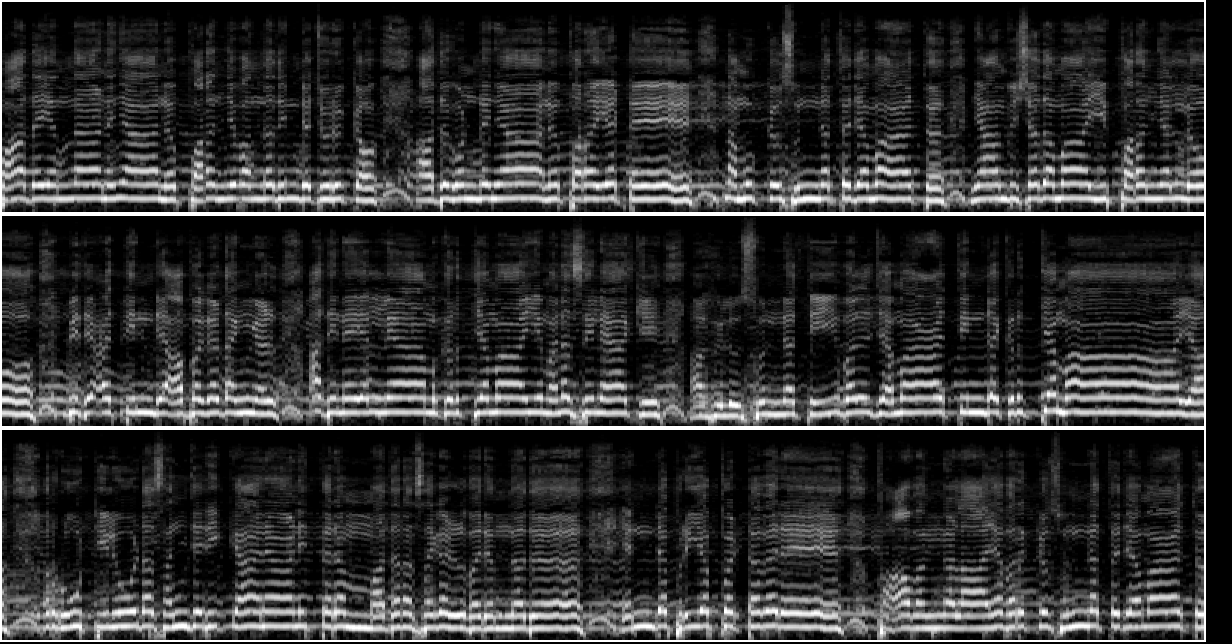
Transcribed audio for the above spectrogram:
പാതയെന്നാണ് ഞാൻ പറഞ്ഞു വന്നതിന്റെ ചുരുക്കം. അതുകൊണ്ട് ഞാൻ പറയട്ടെ നമുക്ക് സുന്നത്ത് ജമാഅത്ത് ഞാൻ വിശദമായി പറഞ്ഞല്ലോ വിദേഹത്തിന്റെ അപകടങ്ങൾ അതിനെയെല്ലാം കൃത്യമായി മനസ്സിലാക്കി അഹ്ലു സുന്നത്തി വൽ ജമാഅത്തിന്റെ കൃത്യമായ റൂട്ടിലൂടെ സഞ്ചരിക്കാനാണ് ഇത്തരം മദ്രസകൾ വരുന്നത്. എന്റെ പ്രിയപ്പെട്ടവരെ പാവങ്ങളായവർക്ക് സുന്നത്ത് ജമാഅത്ത്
